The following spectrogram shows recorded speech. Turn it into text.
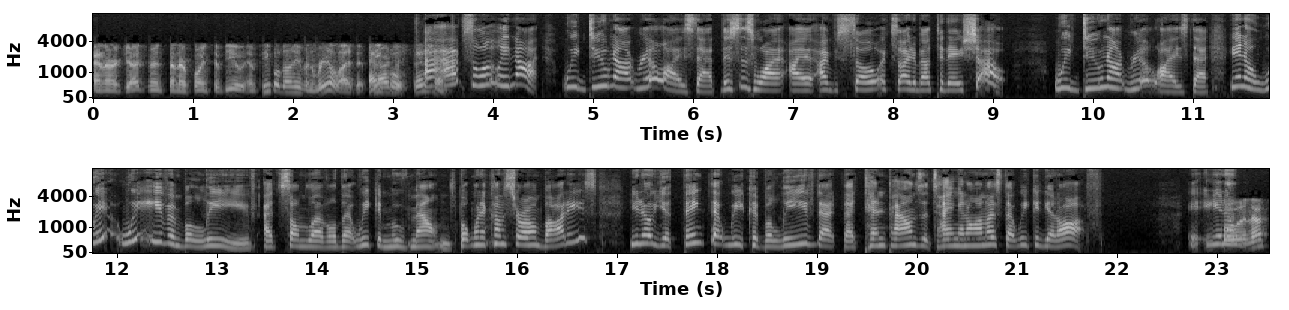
and our judgments and our points of view. And people don't even realize it. and our People, decisions. Absolutely not. We do not realize that. This is why I, I'm so excited about today's show. We do not realize that. You know, we, we even believe at some level that we can move mountains. But when it comes to our own bodies, you know, you think that we could believe that, that 10 pounds that's hanging on us, that we could get off. You know, well, and that's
